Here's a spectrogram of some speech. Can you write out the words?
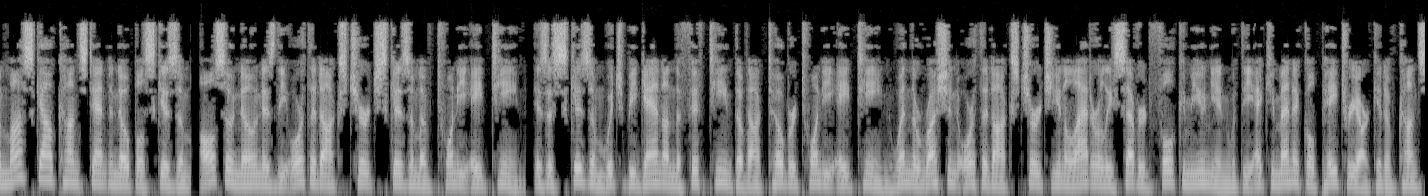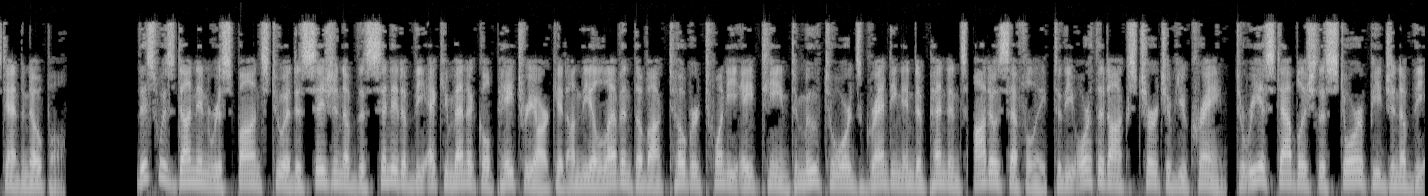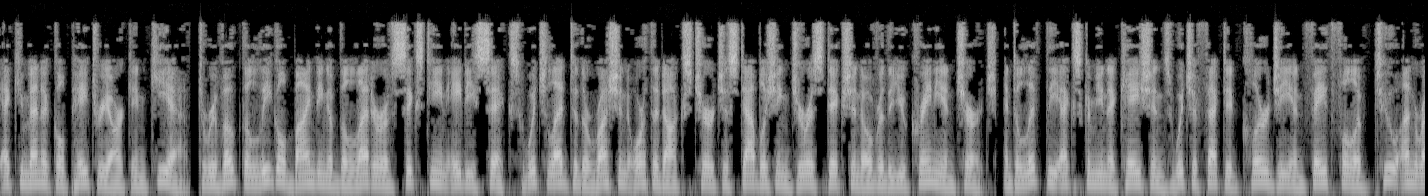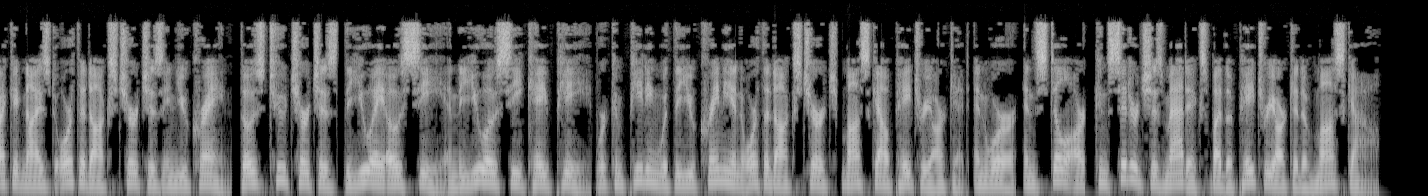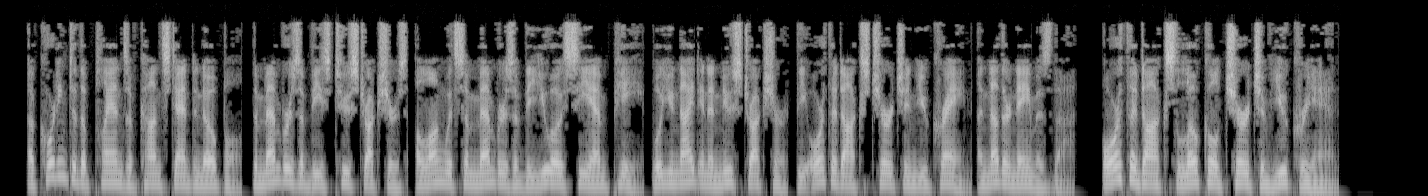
The Moscow–Constantinople Schism, also known as the Orthodox Church Schism of 2018, is a schism which began on 15 October 2018 when the Russian Orthodox Church unilaterally severed full communion with the Ecumenical Patriarchate of Constantinople. This was done in response to a decision of the Synod of the Ecumenical Patriarchate on the 11th of October 2018 to move towards granting independence autocephaly to the Orthodox Church of Ukraine, to re-establish the Stauropegion of the Ecumenical Patriarch in Kiev, to revoke the legal binding of the Letter of 1686 which led to the Russian Orthodox Church establishing jurisdiction over the Ukrainian Church, and to lift the excommunications which affected clergy and faithful of two unrecognized Orthodox churches in Ukraine. Those two churches the UAOC and the UOC-KP were competing with the Ukrainian Orthodox Church Moscow Patriarchate and were, and still are, considered schismatics by the Patriarchate of Moscow. According to the plans of Constantinople, the members of these two structures, along with some members of the UOCMP, will unite in a new structure, the Orthodox Church in Ukraine another name is the Orthodox Local Church of Ukraine.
